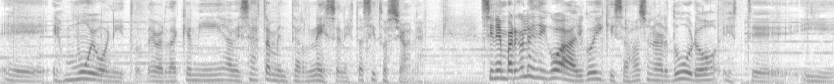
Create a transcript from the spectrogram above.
Eh, es muy bonito, de verdad que a mí a veces hasta me enternece en estas situaciones. Sin embargo, les digo algo y quizás va a sonar duro, este, y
